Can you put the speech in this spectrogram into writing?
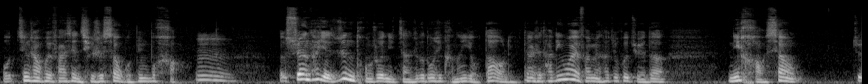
我经常会发现其实效果并不好。嗯呃虽然他也认同说你讲这个东西可能有道理，但是他另外一方面他就会觉得你好像就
